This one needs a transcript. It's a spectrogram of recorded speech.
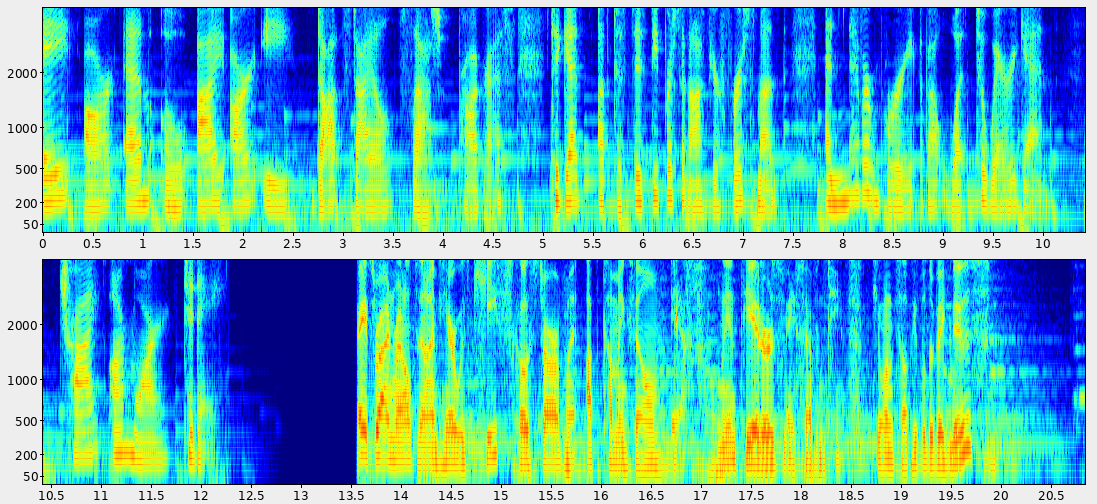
A R M O I R E dot style slash progress to get up to 50% off your first month and never worry about what to wear again. Try Armoire today. Hey, it's Ryan Reynolds, and I'm here with Keith, co star of my upcoming film, If, only in theaters, May 17th. Do you want to tell people the big news?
